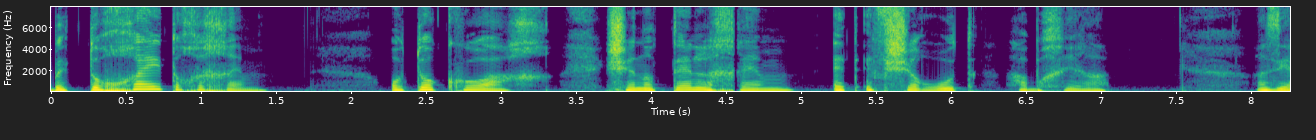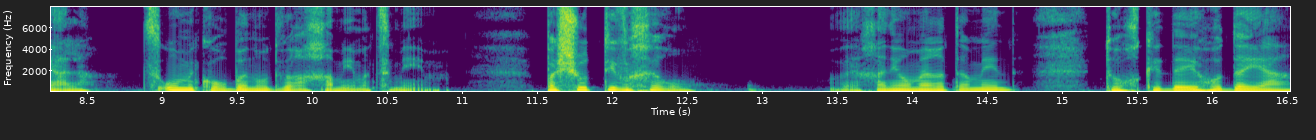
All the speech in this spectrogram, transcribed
בתוכי תוככם. אותו כוח שנותן לכם את אפשרות הבחירה. אז יאללה, צאו מקורבנות ורחמים עצמיים. פשוט תבחרו. ואיך אני אומרת תמיד? תוך כדי הודיה,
